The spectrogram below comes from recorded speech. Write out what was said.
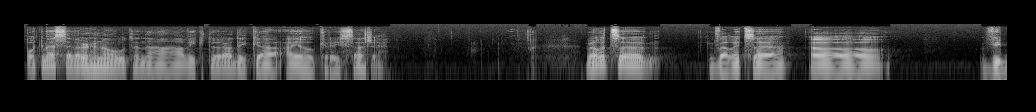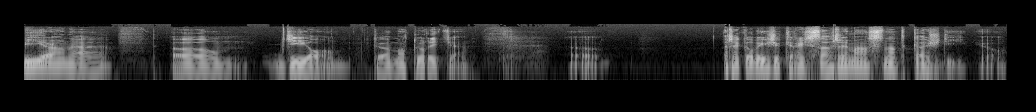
Pojďme se vrhnout na Viktora Dika a jeho krysaře. Velice, velice uh, vybírané uh, dílo k maturitě. Uh, řekl bych, že krysaře má snad každý. Jo.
